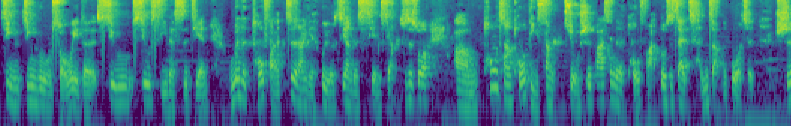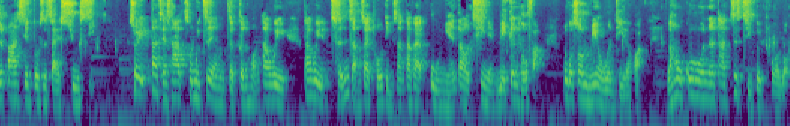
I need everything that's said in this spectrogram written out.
进进入所谓的休休息的时间。我们的头发自然也会有这样的现象，就是说，嗯，通常头顶上九十八线的头发都是在成长的过程，十八线都是在休息。所以大家他会这样的更换，它会它会成长在头顶上大概五年到七年，每根头发如果说没有问题的话，然后过后呢，它自己会脱落，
